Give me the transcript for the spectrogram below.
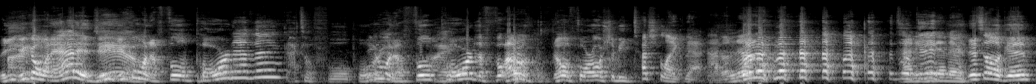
You- You're going at it, dude. You're Damn. going a full pour in that thing. That's a full pour. You're going a full I- pour. The full, I don't know if 4 should be touched like that. I don't know. it's How'd it okay. get in there? It's all good.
